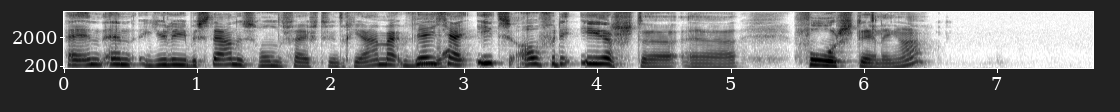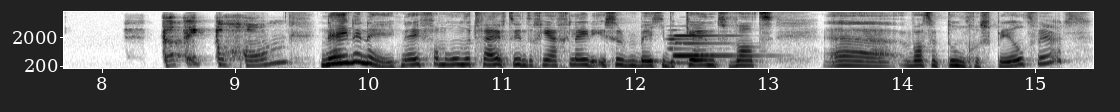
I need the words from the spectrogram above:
En, en jullie bestaan dus 125 jaar, maar weet Ja. jij iets over de eerste eh, voorstellingen? Dat ik begon, Nee, nee, nee, nee. Van 125 jaar geleden is er een beetje bekend wat, eh, wat er toen gespeeld werd.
